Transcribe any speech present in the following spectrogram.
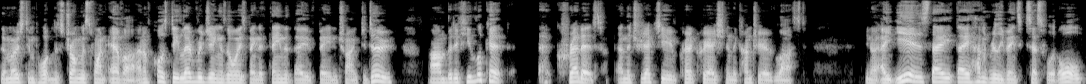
the most important, the strongest one ever. And of course, deleveraging has always been a theme that they've been trying to do. Um, but if you look at credit and the trajectory of credit creation in the country over the last, you know, eight years, they they haven't really been successful at all.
